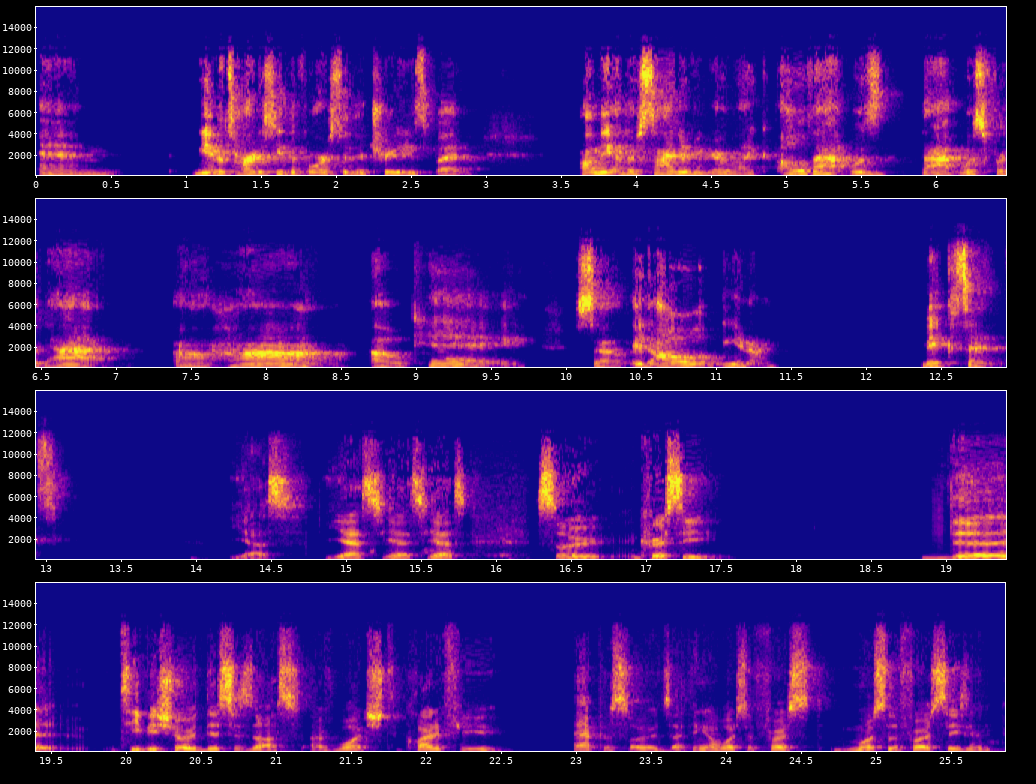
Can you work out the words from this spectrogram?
and you know it's hard to see the forest through the trees but on the other side of it you're like oh that was that was for that. Uh-huh. Okay. So it all you know makes sense. Yes. Yes. Yes. Yes. So chrissy the tv show this is us i've watched quite a few episodes i think i watched the first most of the first season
